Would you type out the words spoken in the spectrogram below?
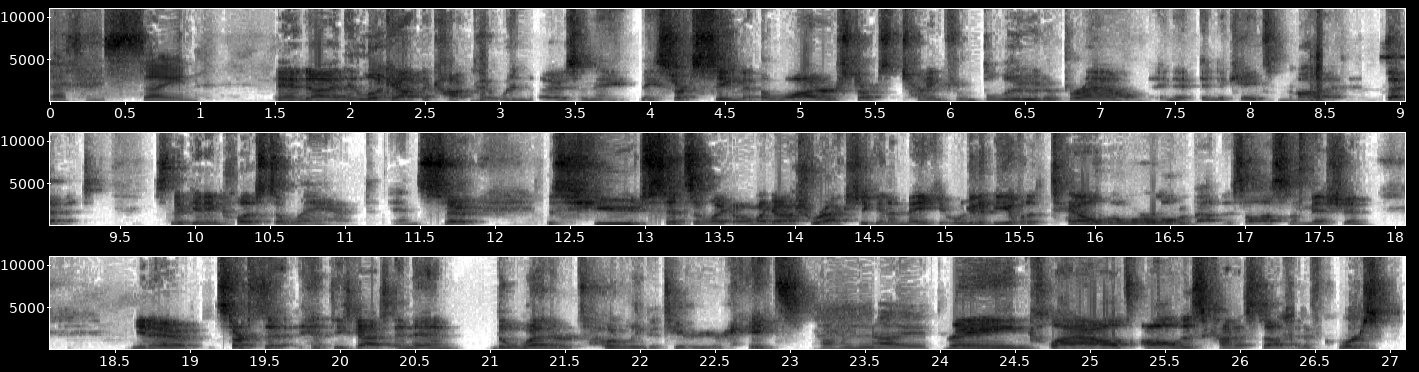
That's insane. And, uh, and they look out the cockpit windows and they, they start seeing that the water starts turning from blue to brown and it indicates mud, sediment. So they're getting close to land. And so this huge sense of like, oh my gosh, we're actually going to make it. We're going to be able to tell the world about this awesome mission, you know, starts to hit these guys. And then the weather totally deteriorates. Oh no. Rain, clouds, all this kind of stuff. And of course,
